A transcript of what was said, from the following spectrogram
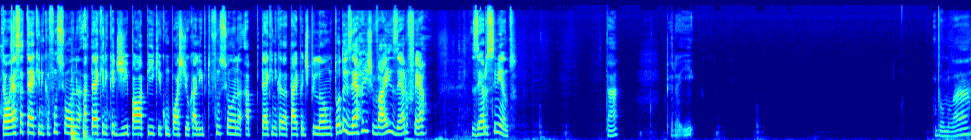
Então essa técnica funciona, a técnica de pau a pique com poste de eucalipto funciona, a técnica da taipa de pilão, todas elas vai zero ferro, zero cimento. Tá? Peraí. Vamos lá.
